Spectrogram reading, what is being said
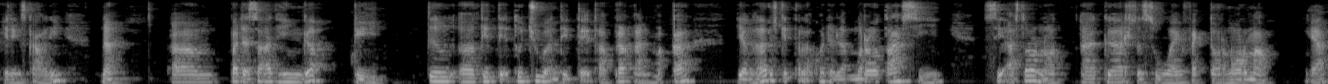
miring sekali. Nah, um, pada saat hinggap di eh, titik tujuan, titik tabrakan, maka yang harus kita lakukan adalah merotasi si astronot agar sesuai vektor normal. Ya, eh,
